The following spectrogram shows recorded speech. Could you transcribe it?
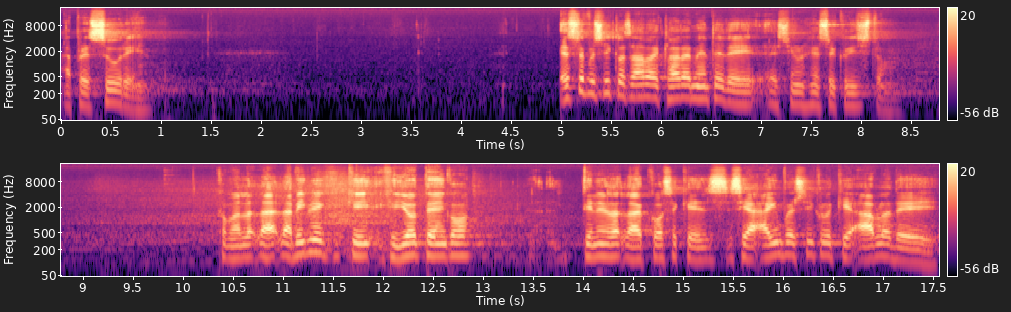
apresure. Este versículo habla claramente del Señor Jesucristo. Como la, Biblia que, yo tengo tiene la, cosa que si hay un versículo que habla de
